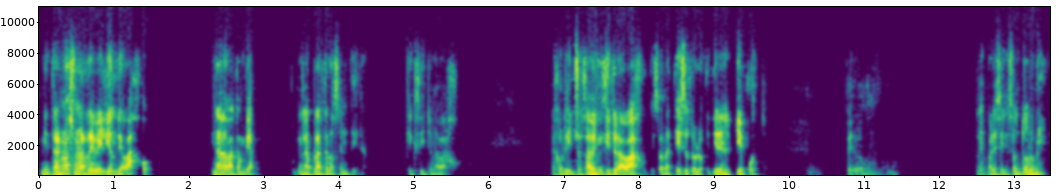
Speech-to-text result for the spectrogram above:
Mientras no haya una rebelión de abajo, nada va a cambiar. Porque en La Plata no se entera que existe un abajo. Mejor dicho, saben que existe un abajo, que son aquellos los que tienen el pie puesto. Pero les parece que son todo lo mismo.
